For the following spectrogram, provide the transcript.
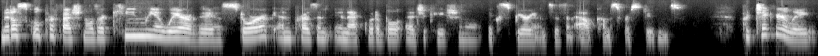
Middle school professionals are keenly aware of the historic and present inequitable educational experiences and outcomes for students, particularly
